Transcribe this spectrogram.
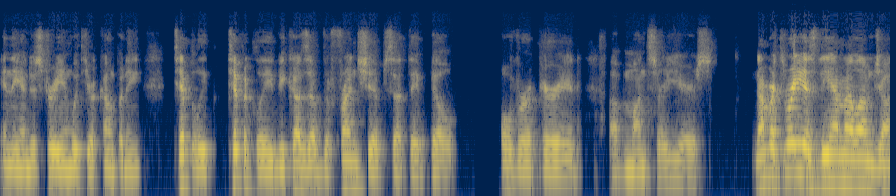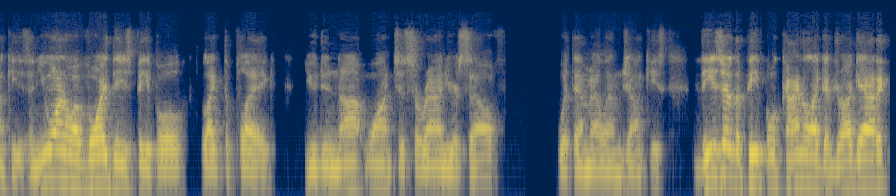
in the industry and with your company, typically typically because of the friendships that they've built over a period of months or years. Number three is the MLM junkies, and you want to avoid these people like the plague. You do not want to surround yourself with MLM junkies. These are the people kind of like a drug addict.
